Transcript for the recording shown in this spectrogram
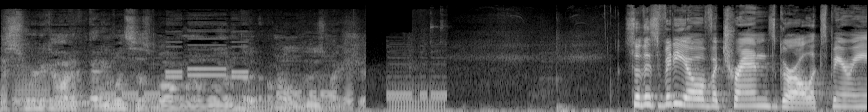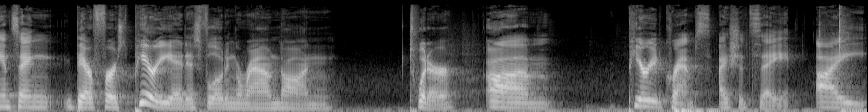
I swear to God, if anyone says welcome to womanhood, I'm gonna lose my shit. So this video of a trans girl experiencing their first period is floating around on Twitter. Um, period cramps, I should say. I.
